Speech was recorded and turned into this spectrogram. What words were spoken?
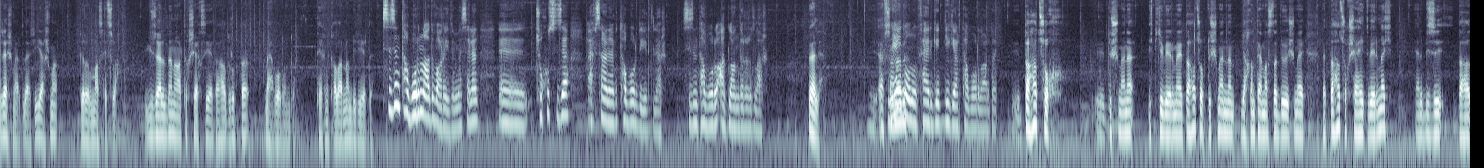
fikirləşmədilər ki, yaşma qırılmaz heç vaxt. 150-dən artıq şəxsiyyəti Hadrutda məhv olundu. Texnikalarla bir yerdə. Sizin taborun adı var idi. Məsələn, e, çoxu sizə əfsanəvi tabor deyirdilər. Sizin taboru adlandırırdılar. Bəli. Nə idi Əfsanəvi onun fərqi digər taborlardan? daha çox e, düşmənə itki vermək, daha çox düşmənlə yaxın təmasda döyüşmək və daha çox şəhid vermək, yəni bizi daha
